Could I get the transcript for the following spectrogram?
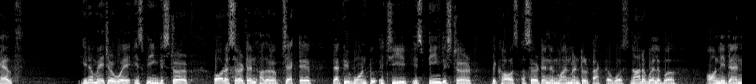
health in a major way is being disturb اور certain other objective that we want to achieve is being disturb because a certain environmental factor was not available only then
